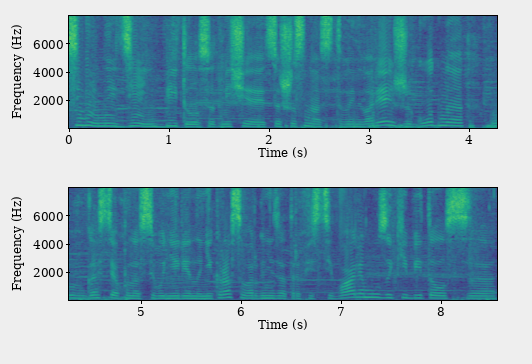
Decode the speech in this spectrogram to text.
Всемирный день Битлз отмечается 16 января ежегодно. В гостях у нас сегодня Елена Некрасова, организатор фестиваля музыки Битлз. Э,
